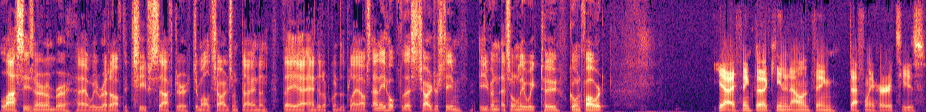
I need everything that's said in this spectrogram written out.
last season, I remember uh, we writ off the Chiefs after Jamaal Charles went down, and they uh, ended up going to the playoffs. Any hope for this Chargers team? Even it's only week two going forward. Yeah, I think the Keenan Allen thing definitely hurts. He's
